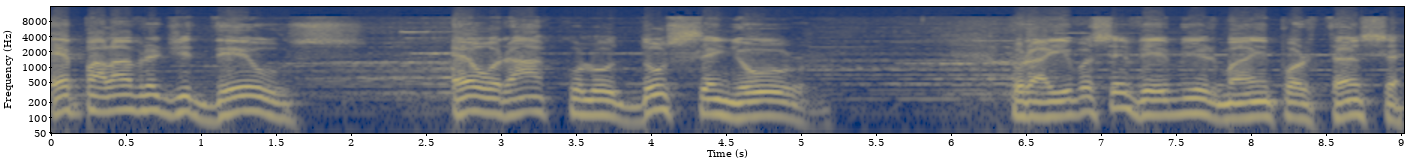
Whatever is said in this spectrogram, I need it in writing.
É palavra de Deus, é oráculo do Senhor. Por aí você vê, minha irmã, a importância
